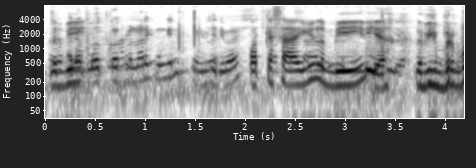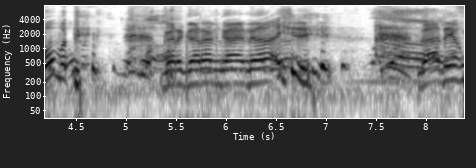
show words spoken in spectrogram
Lebih- ada quote-quote menarik mungkin yang bisa dibahas? podcast hari ini lebih ini ya lebih berbobot gara-gara nggak ada ini nggak ada yang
